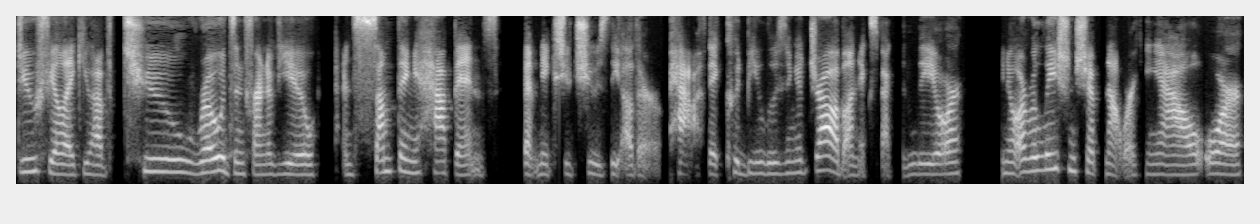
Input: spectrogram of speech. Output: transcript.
do feel like you have two roads in front of you and something happens that makes you choose the other path. It could be losing a job unexpectedly or, you know, a relationship not working out or,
